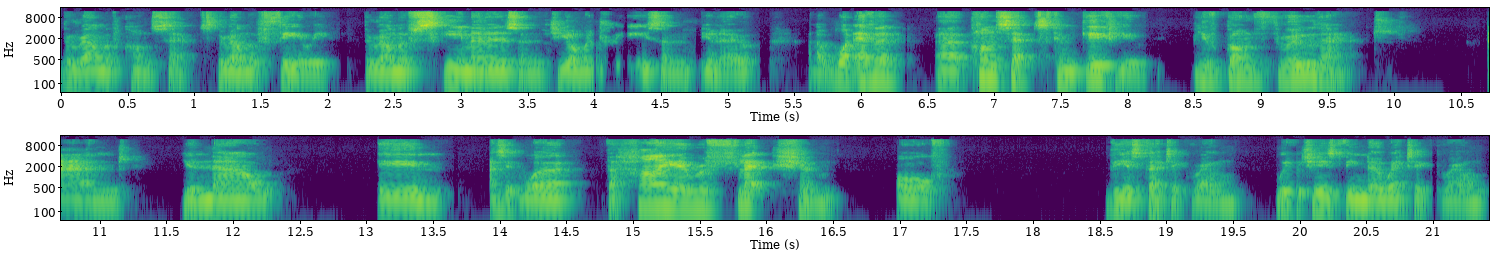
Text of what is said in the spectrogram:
the realm of concepts, the realm of theory, the realm of schemas and geometries and you know uh, whatever uh, concepts can give you, you've gone through that and you're now in, as it were, the higher reflection of the aesthetic realm, which is the noetic realm.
